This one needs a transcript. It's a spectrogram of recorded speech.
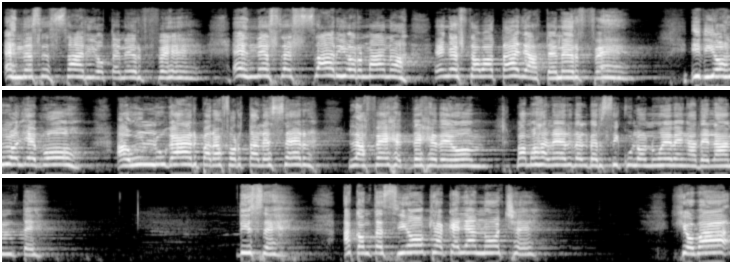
Es necesario tener fe. Es necesario, hermana, en esta batalla tener fe. Y Dios lo llevó a un lugar para fortalecer la fe de Gedeón. Vamos a leer del versículo 9 en adelante. Dice, Aconteció que aquella noche Jehová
